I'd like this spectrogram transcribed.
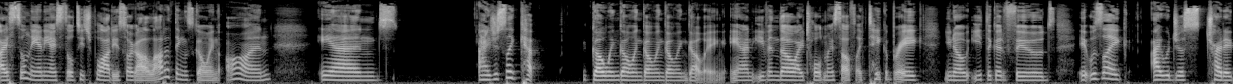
I still nanny, I still teach Pilates, so I got a lot of things going on and I just like kept going, going, going, going, going. And even though I told myself, like, take a break, you know, eat the good foods, it was like I would just try to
